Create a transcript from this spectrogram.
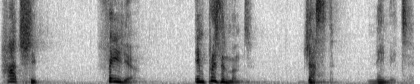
hardship, failure, imprisonment, just name it.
